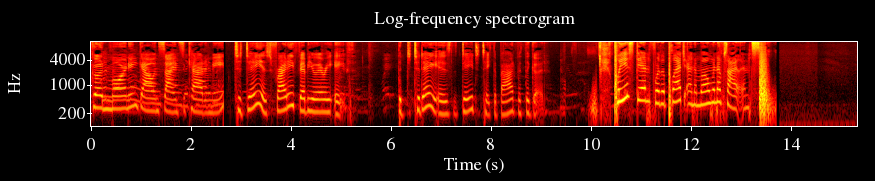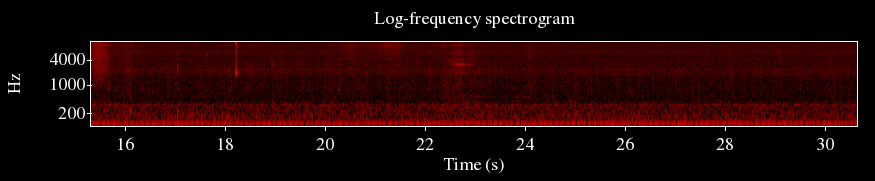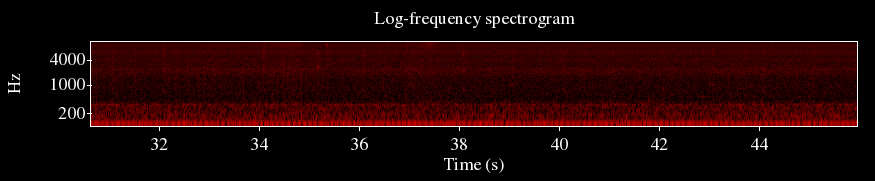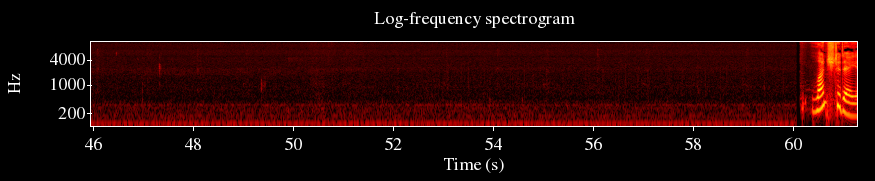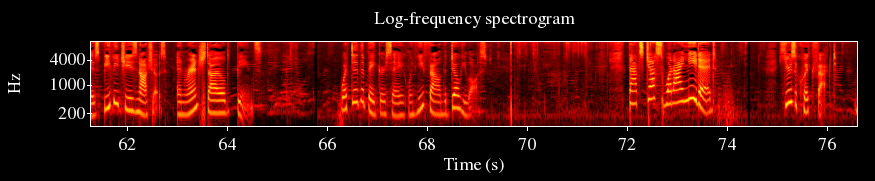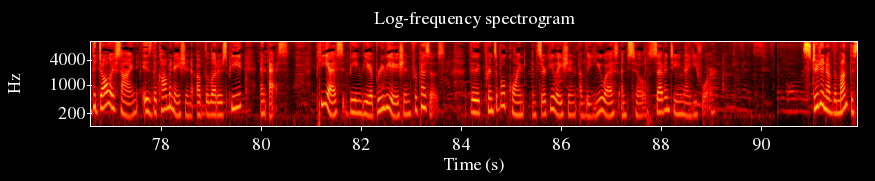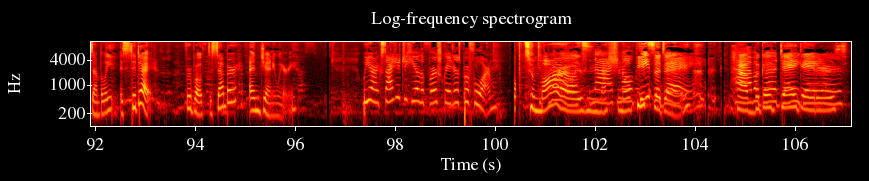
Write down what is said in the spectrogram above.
Good morning, Gowan Science Academy. Today is Friday, February 8th. The, today is the day to take the bad with the good. Please stand for the pledge and a moment of silence. Lunch today is beefy cheese nachos and ranch styled beans. What did the baker say when he found the dough he lost? That's just what I needed. Here's a quick fact the dollar sign is the combination of the letters P and S, PS being the abbreviation for pesos, the principal coin in circulation of the U.S. until 1794. Student of the Month Assembly is today for both December and January. We are excited to hear the first graders perform. Tomorrow is National Pizza Day. Have a good day, Gators.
